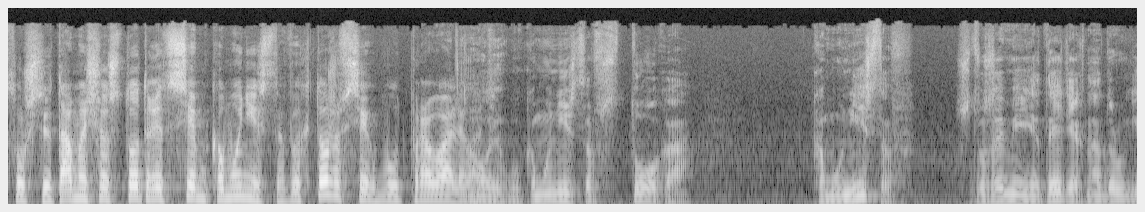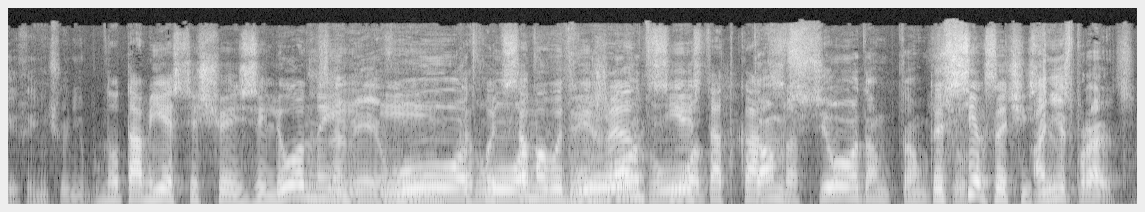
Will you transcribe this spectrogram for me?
Слушайте, там еще 137 коммунистов. Их тоже всех будут проваливать? Ой, у коммунистов столько коммунистов, что заменят этих на других, и ничего не будет. Но там есть еще и зеленый, Замен- и вот, какой-то вот, самовыдвиженец вот, есть от Там все, там, там То есть всех зачистят? Они справятся.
